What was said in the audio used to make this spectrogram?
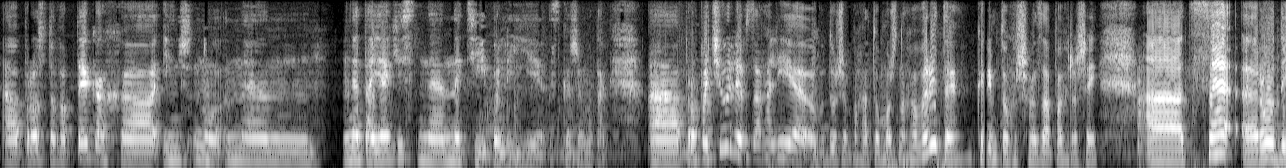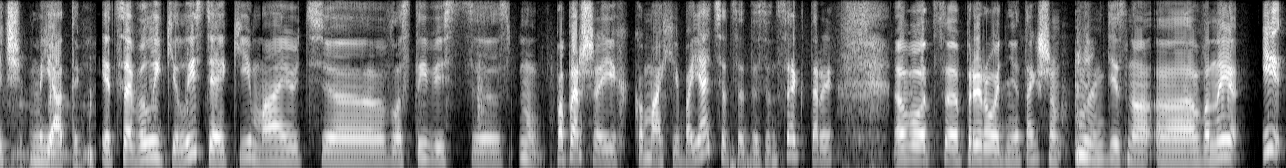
А, Просто в аптеках а, інж, ну, не, не та якість, не, не ті олії, скажімо так. А про пачулі взагалі дуже багато можна говорити, крім того, що запах грошей. А, це родич м'яти. І це великі листя, які мають е, властивість. е, Ну, по-перше, їх комахи бояться, це дезінсектори от, природні. Так що дійсно е, вони і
